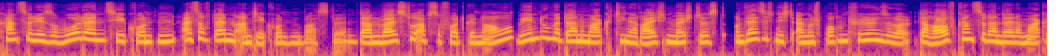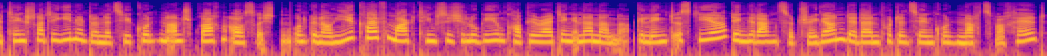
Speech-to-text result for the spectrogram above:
kannst du dir sowohl deinen Zielkunden als auch deinen Antikunden basteln. Dann weißt du ab sofort genau, wen du mit deinem Marketing erreichen möchtest und wer sich nicht angesprochen fühlen soll. Darauf kannst du dann deine Marketingstrategien und deine Zielkundenansprachen ausrichten. Und genau hier greifen Marketingpsychologie und Copywriting ineinander. Gelingt es dir, den Gedanken zu triggern, der deinen potenziellen Kunden nachts wach hält,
